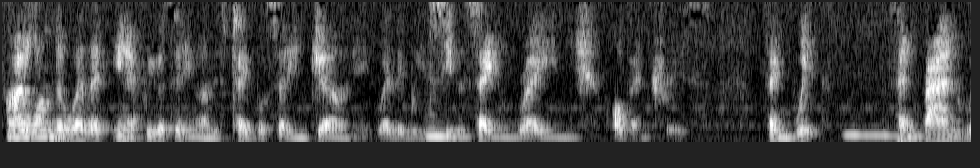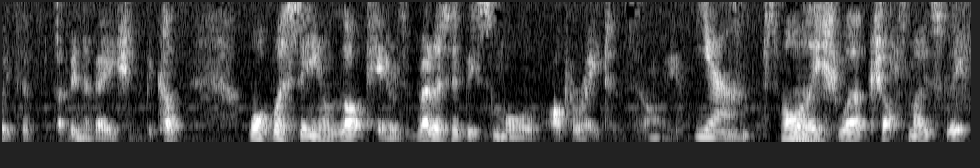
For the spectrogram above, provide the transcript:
So I wonder whether, you know, if we were sitting around this table, say in Germany, whether we'd mm. see the same range of entries, same width, mm. same bandwidth of, of innovation. Because what we're seeing a lot here is relatively small operators, aren't we? Yeah. Smallish workshops mostly,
